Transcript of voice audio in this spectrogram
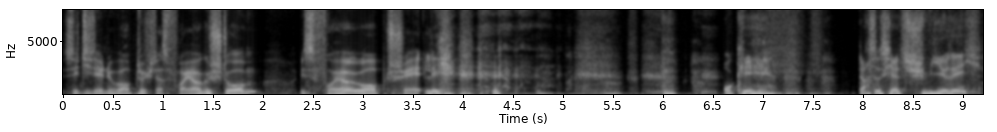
sind die denn überhaupt durch das Feuer gestorben? Ist Feuer überhaupt schädlich? okay, das ist jetzt schwierig.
